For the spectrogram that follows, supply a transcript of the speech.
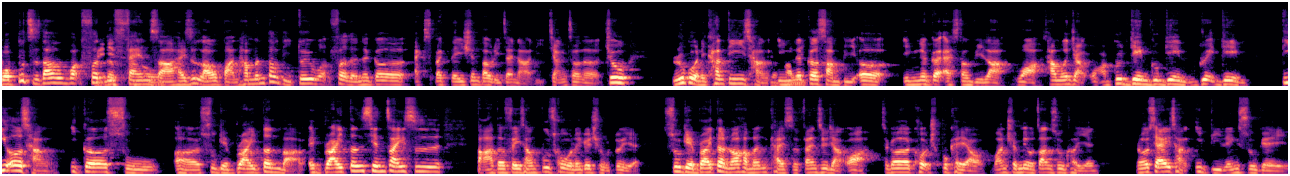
我不知道 Watford 的 fans 啊，还是老板，他们到底对 Watford 的那个 expectation 到底在哪里？讲真的，就。如果你看第一场赢那个三比二，赢那个 Aston Villa，哇，他们讲哇，good game，good game，great game。第二场一个输，呃，输给 Brighton 吧，诶 b r i g h t o n 现在是打得非常不错的一个球队耶，输给 Brighton，然后他们开始 fans 就讲哇，这个 coach 不可以哦，完全没有战术可言。然后下一场一比零输给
